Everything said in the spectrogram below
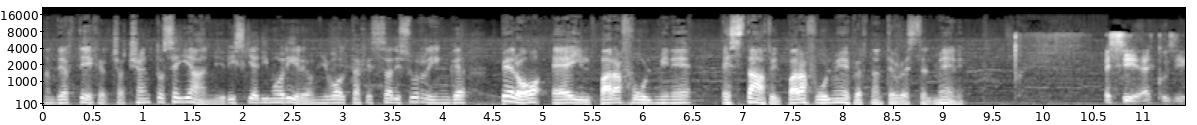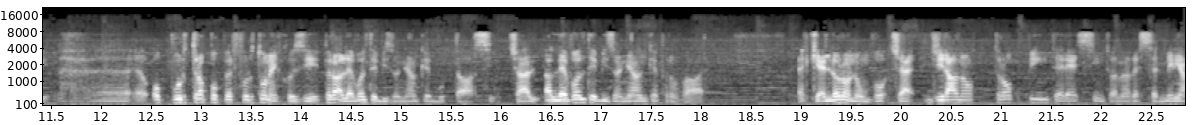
Undertaker ha 106 anni, rischia di morire ogni volta che sale sul ring, però è il parafulmine, è stato il parafulmine per tante WrestleMania. Eh sì, è così. Eh, o purtroppo per fortuna è così, però alle volte bisogna anche buttarsi, cioè alle volte bisogna anche provare. È che loro non vo- cioè girano troppi interessi intorno a WrestleMania,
